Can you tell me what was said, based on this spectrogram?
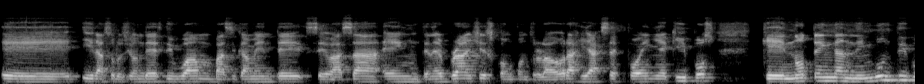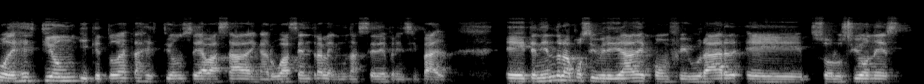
eh, y la solución de SD-WAN básicamente se basa en tener branches con controladoras y access point y equipos que no tengan ningún tipo de gestión y que toda esta gestión sea basada en Aruba Central en una sede principal. Eh, teniendo la posibilidad de configurar eh, soluciones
